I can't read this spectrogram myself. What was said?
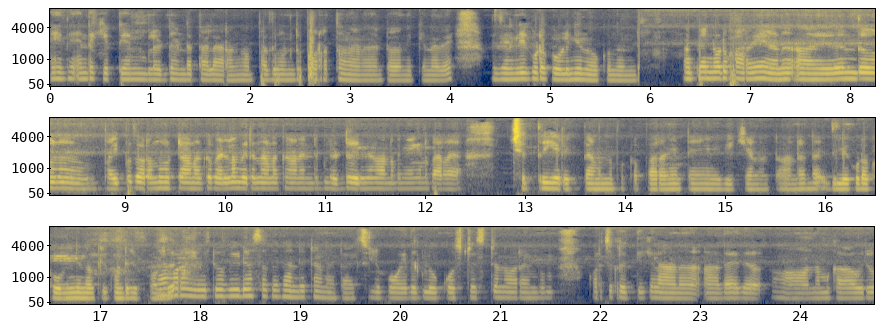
ഇത് എന്റെ കിട്ടിയൻ ബ്ലഡ് എന്റെ തല ഇറങ്ങും. അപ്പോൾ അതുകൊണ്ട് പുറത്താണ് കേട്ടോ നിൽക്കുന്നത്. ജനലിൽ കൂടെ കൊളിഞ്ഞു നോക്കുന്നുണ്ട്. അപ്പോൾ എന്നോട് പറയാണ് "ആ, ഇതെന്താണ്? പൈപ്പ് തുറന്നു വിട്ടാണൊക്കെ വെള്ളം വരുന്ന കണക്കാണ് എന്റെ ബ്ലഡ് വരുന്നതെന്ന് പറഞ്ഞപ്പോൾ ഞാൻ ഇങ്ങനെ പറയാം ക്ഷത്രിയ രക്താണെന്നൊക്കെ പറഞ്ഞിട്ട് ഇങ്ങനെ ഇരിക്കുകയാണ് കേട്ടോ. അതുകൊണ്ട് ഇതിലേ കൂടെ ഒക്കെ ഒളിഞ്ഞു കുറേ യൂട്യൂബ് വീഡിയോസ് ഒക്കെ കണ്ടിട്ടാണ് കേട്ടോ ആക്ച്വലി പോയത്. ഗ്ലൂക്കോസ് ടെസ്റ്റ് എന്ന് പറയുമ്പം കുറച്ച് ക്രിറ്റിക്കലാണ് അതായത് നമുക്ക് ആ ഒരു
